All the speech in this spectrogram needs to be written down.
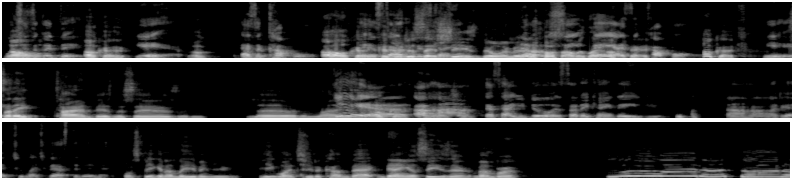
which is Oh, a good thing. Okay. Yeah, Oh, as a couple. Oh, okay. Because you just said camp. she's doing it. No, so I was like, they as okay, a couple. okay. Yeah. So they tie in businesses and love and life. yeah. Okay. uh huh. That's how you do it, so they can't leave you. Uh huh. I got too much vested in it. Well, speaking of leaving you, he wants you to come back. Daniel Caesar, remember? Who would have thought I could-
